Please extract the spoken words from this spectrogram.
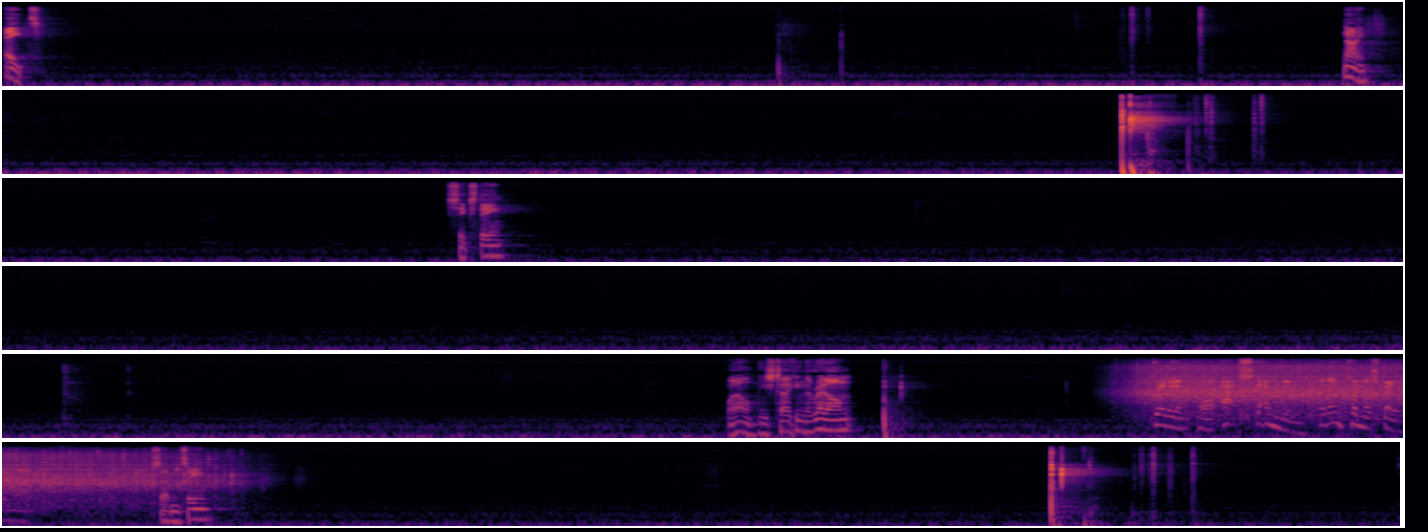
Eight. Nine. Sixteen. Well, he's taking the red on. Brilliant pot. Outstanding. They don't come much better than that. Seventeen.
